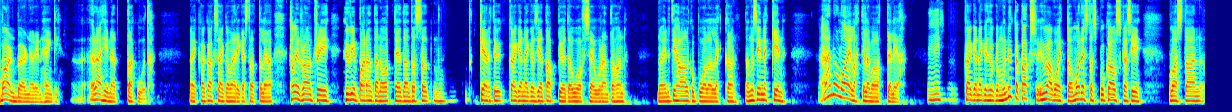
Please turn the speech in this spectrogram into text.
barnburnerin henki, rähinä takuuta. Vaikka kaksi aika värikästä ottelijaa. Khalil Roundtree hyvin parantanut otteitaan. Tuossa kertyi kaiken näköisiä tappioita UFC-uran tuohon. No ei nyt ihan alkupuolellekaan. No, no sinnekin – hän on ollut ailahteleva ottelija. Mm-hmm. Kaiken näköisiä, mutta nyt on kaksi hyvää voittoa. Modestas Pukauskasi vastaan,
